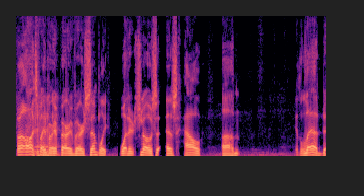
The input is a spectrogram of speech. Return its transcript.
well, I'll explain very, very, very simply. What it shows is how um, it led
